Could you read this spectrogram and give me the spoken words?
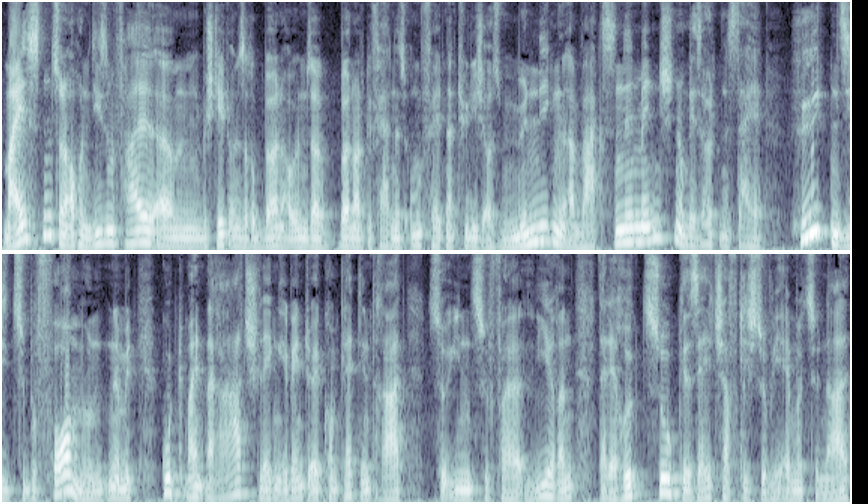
Meistens und auch in diesem Fall ähm, besteht unsere Burnout, unser Burnout-gefährdendes Umfeld natürlich aus mündigen, erwachsenen Menschen und wir sollten uns daher hüten, sie zu bevormunden, mit gut gemeinten Ratschlägen eventuell komplett den Draht zu ihnen zu verlieren, da der Rückzug gesellschaftlich sowie emotional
